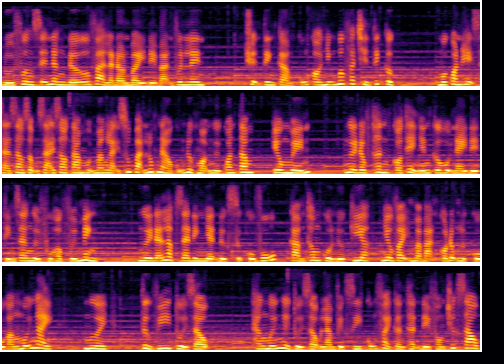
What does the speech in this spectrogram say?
đối phương sẽ nâng đỡ và là đòn bẩy để bạn vươn lên. Chuyện tình cảm cũng có những bước phát triển tích cực. Mối quan hệ xã giao rộng rãi do tam hội mang lại giúp bạn lúc nào cũng được mọi người quan tâm, yêu mến, Người độc thân có thể nhân cơ hội này để tìm ra người phù hợp với mình. Người đã lập gia đình nhận được sự cổ vũ, cảm thông của nửa kia, như vậy mà bạn có động lực cố gắng mỗi ngày. 10. Tử vi tuổi dậu Tháng mới người tuổi dậu làm việc gì cũng phải cẩn thận đề phòng trước sau,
